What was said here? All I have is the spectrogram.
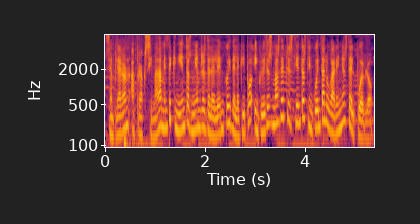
se emplearon aproximadamente 500 miembros del elenco y del equipo, incluidos más de 350 lugareños del pueblo.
